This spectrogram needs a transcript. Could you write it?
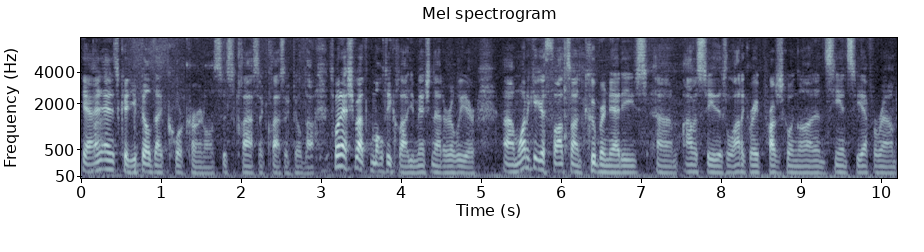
Yeah, and, and it's good. You build that core kernel. It's just classic, classic build out. So I want to ask you about multi-cloud. You mentioned that earlier. I um, want to get your thoughts on Kubernetes. Um, obviously, there's a lot of great projects going on in CNCF around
